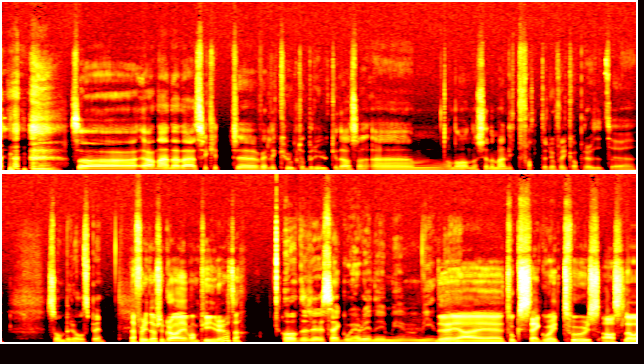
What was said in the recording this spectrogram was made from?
Så ja, nei, det, det er sikkert uh, veldig kult å bruke det, altså. Um, og nå, nå kjenner jeg meg litt fattigere for ikke å ha prøvd et uh, zombie-rollespill. Det er fordi du er så glad i vampyrer. vet du Og segway segwayer du inn i min, min Du, Jeg tok Segway Tours Oslo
